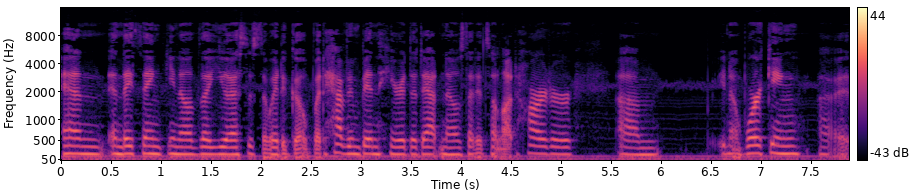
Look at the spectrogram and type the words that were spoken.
and and they think you know the U.S. is the way to go but having been here the dad knows that it's a lot harder um, you know working uh,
